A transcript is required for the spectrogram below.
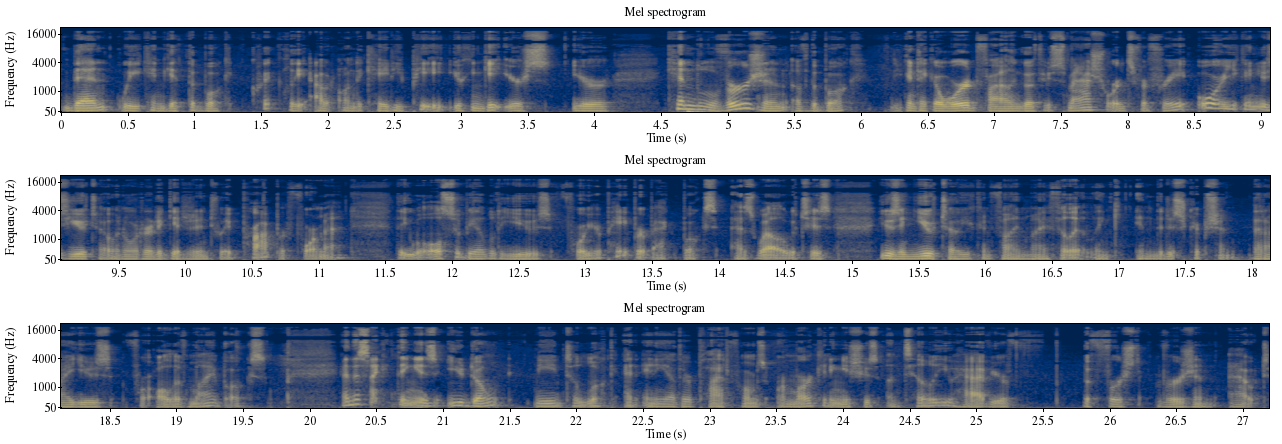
then we can get the book quickly out onto KDP. You can get your your Kindle version of the book. You can take a Word file and go through Smashwords for free, or you can use Jutoh in order to get it into a proper format that you will also be able to use for your paperback books as well, which is using Jutoh. You can find my affiliate link in the description that I use for all of my books. And the second thing is you don't need to look at any other platforms or marketing issues until you have your the first version out.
